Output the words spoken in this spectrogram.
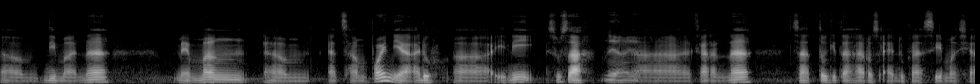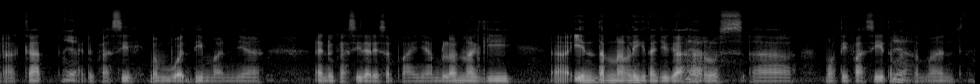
um, di mana memang um, at some point ya, aduh uh, ini susah Ya, ya. Uh, karena satu kita harus edukasi masyarakat, Ya. edukasi membuat demandnya, edukasi dari supply-nya. Belum lagi uh, internally kita juga Ya. harus uh, motivasi Ya, teman-teman betul,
